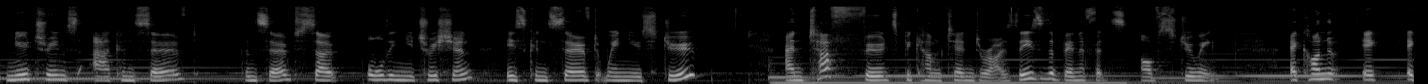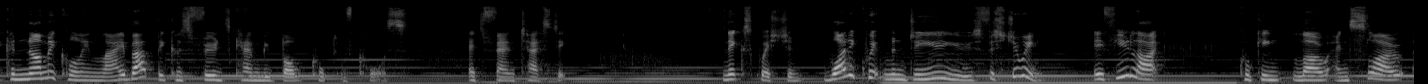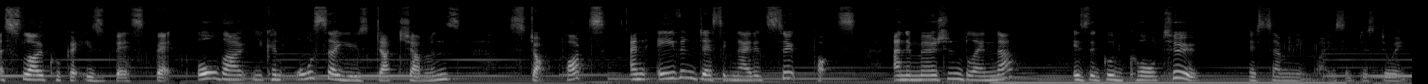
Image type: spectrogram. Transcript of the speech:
Nutrients are conserved, conserved. So all the nutrition is conserved when you stew. And tough foods become tenderized. These are the benefits of stewing. Econ- e- economical in labor because foods can be bulk cooked, of course. It's fantastic. Next question What equipment do you use for stewing? If you like cooking low and slow, a slow cooker is best bet. Although you can also use Dutch ovens, stock pots, and even designated soup pots. An immersion blender is a good call too. There's so many ways of just doing.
